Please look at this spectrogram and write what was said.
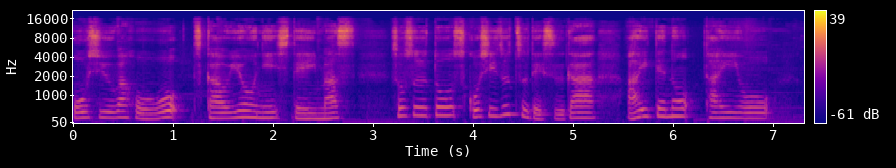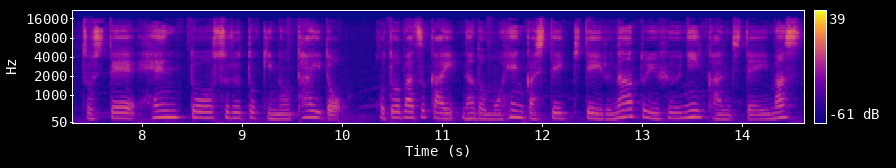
欧州和法を使うようにしています。そうすると少しずつですが相手の対応そして返答する時の態度言葉遣いなども変化してきているなというふうに感じています。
